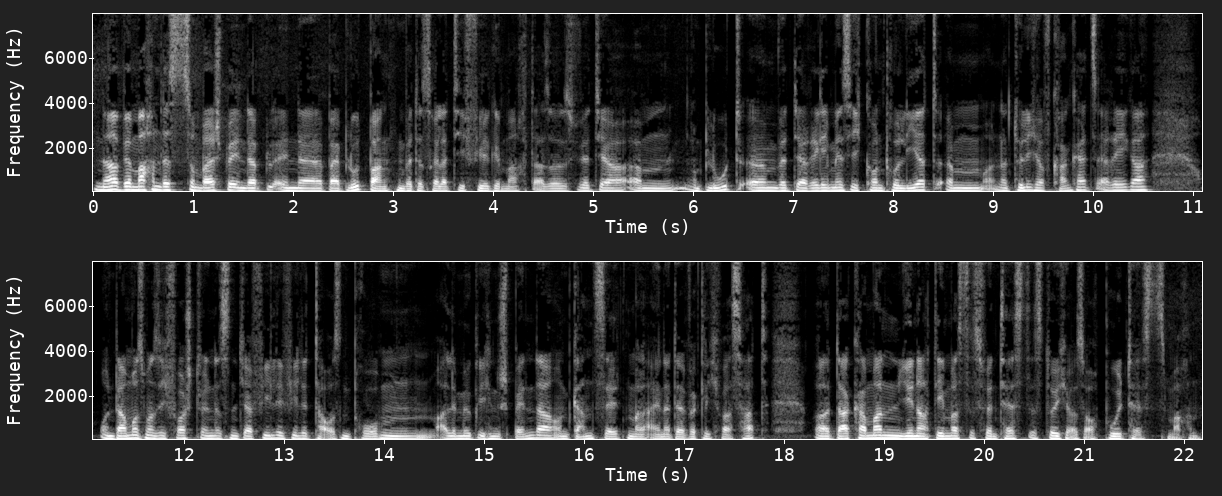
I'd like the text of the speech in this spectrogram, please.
Na, wir machen das zum Beispiel in der, in der, bei Blutbanken wird das relativ viel gemacht. Also es wird ja ähm, Blut ähm, wird ja regelmäßig kontrolliert, ähm, natürlich auf Krankheitserreger. Und da muss man sich vorstellen, das sind ja viele, viele tausend Proben, alle möglichen Spender und ganz selten mal einer, der wirklich was hat. Äh, da kann man, je nachdem, was das für ein Test ist, durchaus auch Pooltests machen.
